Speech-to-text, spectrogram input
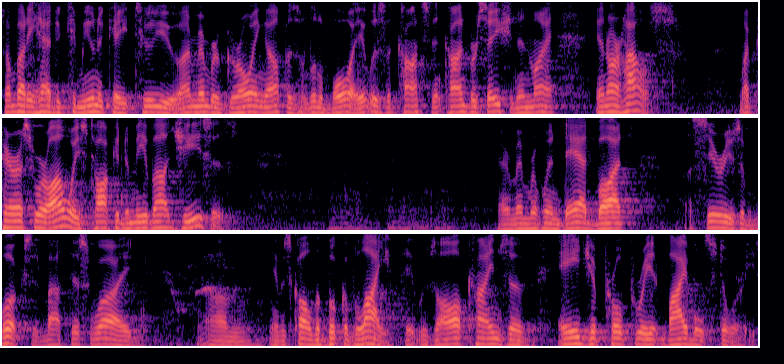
Somebody had to communicate to you. I remember growing up as a little boy, it was the constant conversation in, my, in our house. My parents were always talking to me about Jesus. I remember when Dad bought a series of books about this wide. Um, it was called the Book of Life. It was all kinds of age appropriate Bible stories.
